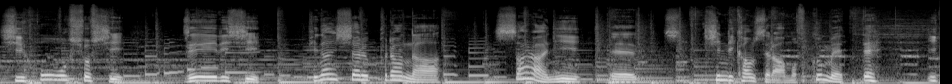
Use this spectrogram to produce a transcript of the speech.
司法書士税理士フィナンシャルプランナーさらに、えー、心理カウンセラーも含めて一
